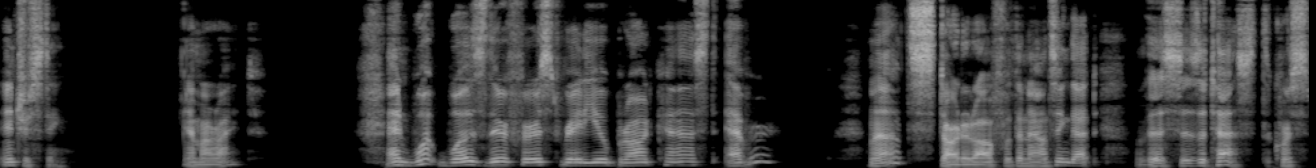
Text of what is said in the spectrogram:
Interesting. Am I right? And what was their first radio broadcast ever? Well, it started off with announcing that this is a test. Of course,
